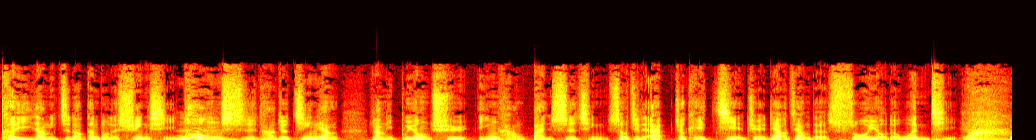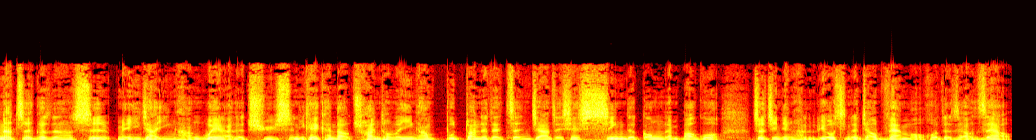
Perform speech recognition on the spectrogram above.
可以让你知道更多的讯息，同时它就尽量让你不用去银行办事情，手机的 App 就可以解决掉这样的所有的问题。哇！那这个呢是每一家银行未来的趋势。你可以看到传统的银行不断的在增加这些新的功能，包括这几年很流行的叫 Venmo 或者叫 Zelle，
